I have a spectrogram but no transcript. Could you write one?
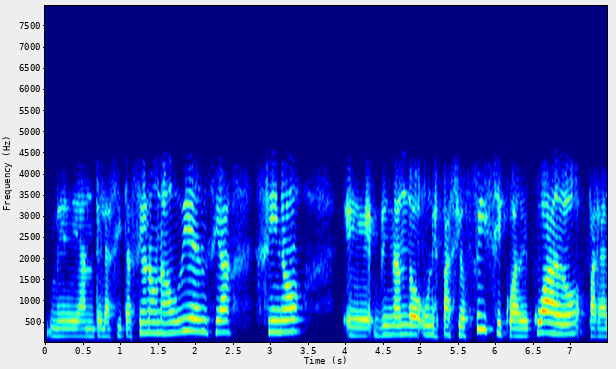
mediante la citación a una audiencia, sino eh, brindando un espacio físico adecuado para,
